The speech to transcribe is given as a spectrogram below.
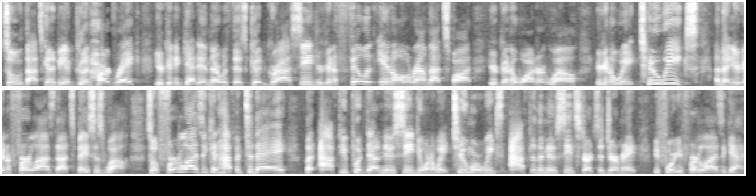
So that's going to be a good hard rake. You're going to get in there with this good grass seed. You're going to fill it in all around that spot. You're going to water it well. You're going to wait two weeks, and then you're going to fertilize that space as well. So fertilizing can happen today, but after you put down new seed, you want to wait two more weeks after the new seed starts to germinate before you fertilize again.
